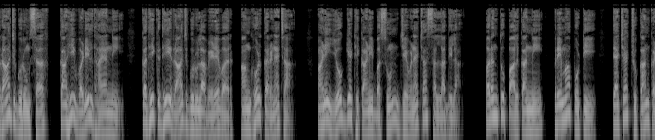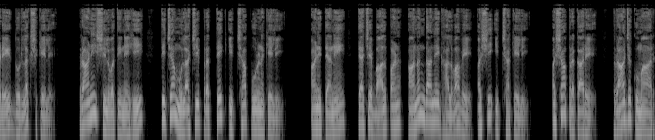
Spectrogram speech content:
राजगुरूंसह काही वडीलधायांनी कधीकधी राजगुरूला वेळेवर आंघोळ करण्याचा आणि योग्य ठिकाणी बसून जेवण्याचा सल्ला दिला. परंतु पालकांनी प्रेमापोटी त्याच्या चुकांकडे दुर्लक्ष केले. राणी शिलवतीनेही तिच्या मुलाची प्रत्येक इच्छा पूर्ण केली आणि त्याने त्याचे बालपण आनंदाने घालवावे अशी इच्छा केली. अशा प्रकारे राजकुमार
